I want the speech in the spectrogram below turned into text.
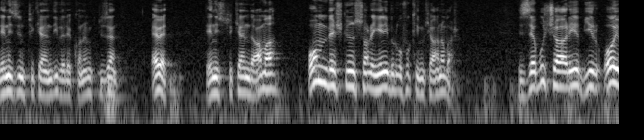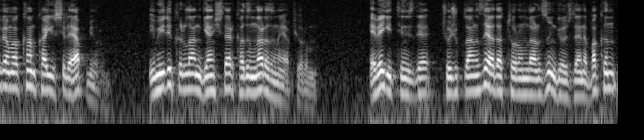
denizin tükendiği bir ekonomik düzen. Evet, deniz tükendi ama 15 gün sonra yeni bir ufuk imkanı var. Size bu çağrıyı bir oy ve makam kaygısıyla yapmıyorum. Ümidi kırılan gençler, kadınlar adına yapıyorum. Eve gittiğinizde çocuklarınıza ya da torunlarınızın gözlerine bakın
